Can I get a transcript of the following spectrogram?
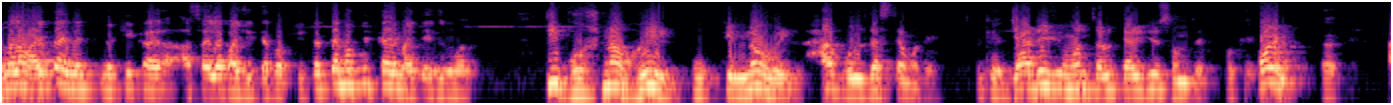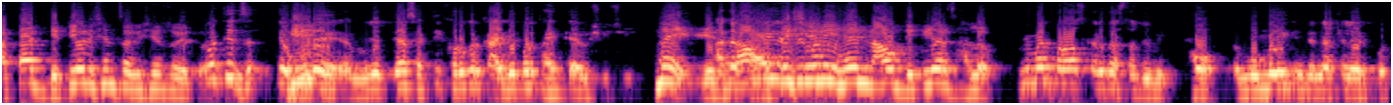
मला माहीत नाही नक्की- नक्की काय असायला पाहिजे त्या बाबतीत. तर त्या बाबतीत काय माहिती आहे का तुम्हाला? ती घोषणा होईल की न होईल हा गुलदस्त्यामध्ये? ज्या दिवशी विमान चालू त्या दिवशी समजेल. ओके पण. आता डिक्लेरेशनचा विषय जो येतो ही- होणे म्हणजे त्यासाठी खरोखर कायदे परत आहेत का या विषयीची? नाही एकदा ऑफिशियली हे नाव डिक्लेअर झालं. विमान प्रवास करत असता तुम्ही? हो. मुंबई इंटरनॅशनल एअरपोर्ट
